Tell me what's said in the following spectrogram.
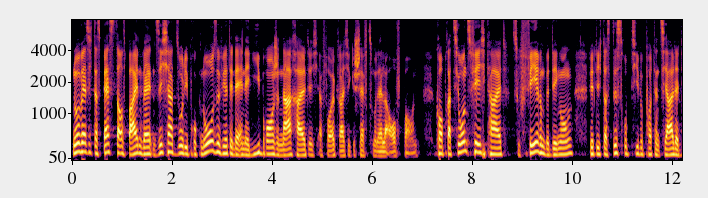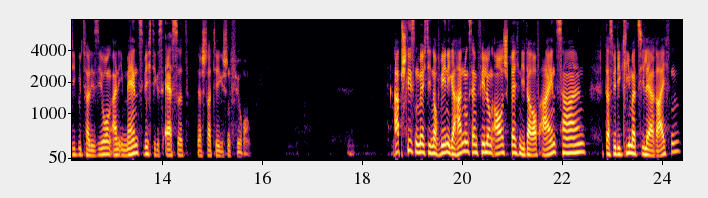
Nur wer sich das Beste aus beiden Welten sichert, so die Prognose, wird in der Energiebranche nachhaltig erfolgreiche Geschäftsmodelle aufbauen. Kooperationsfähigkeit zu fairen Bedingungen wird durch das disruptive Potenzial der Digitalisierung ein immens wichtiges Asset der strategischen Führung. Abschließend möchte ich noch wenige Handlungsempfehlungen aussprechen, die darauf einzahlen, dass wir die Klimaziele erreichen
